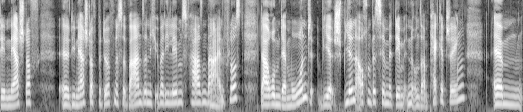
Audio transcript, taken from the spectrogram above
den Nährstoff äh, die Nährstoffbedürfnisse wahnsinnig über die Lebensphasen mhm. beeinflusst. Darum der Mond. Wir spielen auch ein bisschen mit dem in unserem Packaging. Ähm,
